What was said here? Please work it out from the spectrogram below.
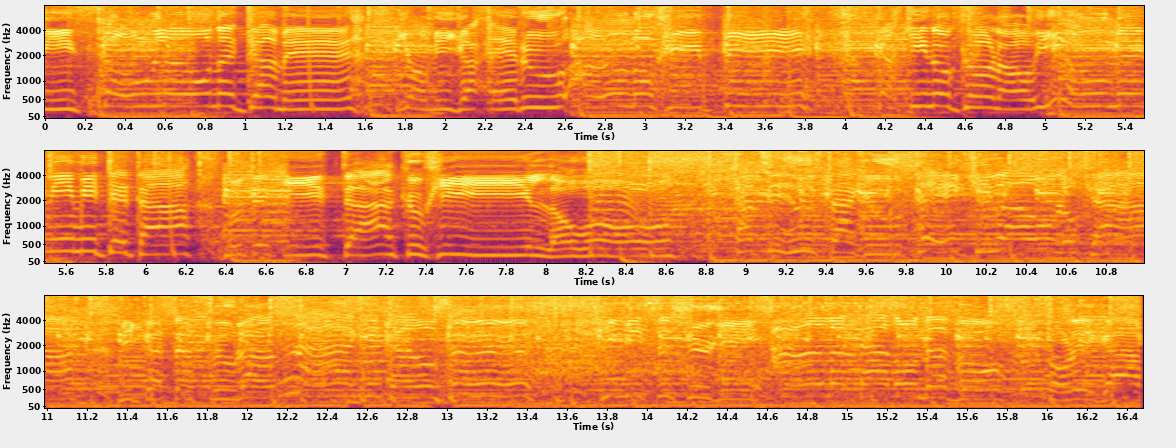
に空を眺め蘇るあの日々ガキの頃夢に見てた。無敵ダークヒーローを立ちふさぐ敵は愚か味方す。ら投げ倒す秘密主義あなたの謎。それが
